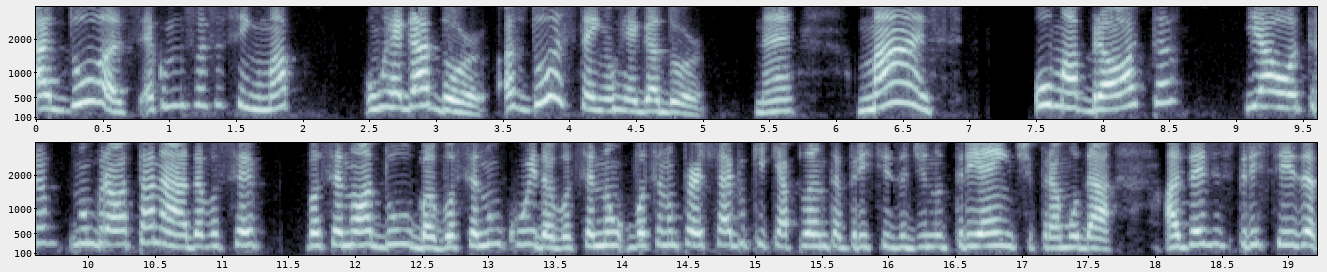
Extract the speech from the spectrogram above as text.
as duas é como se fosse assim, uma, um regador. As duas têm um regador, né? Mas uma brota e a outra não brota nada. Você você não aduba, você não cuida, você não, você não percebe o que, que a planta precisa de nutriente para mudar. Às vezes precisa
